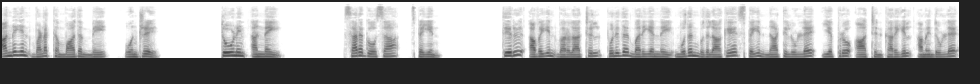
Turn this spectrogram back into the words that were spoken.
அன்னையின் வணக்கம் மாதம் மே ஒன்று. தூணின் அன்னை. சரகோசா ஸ்பெயின். திரு அவையின் வரலாற்றில் புனித மரியன்னை முதன் முதலாக ஸ்பெயின் நாட்டிலுள்ள எப்ரோ ஆற்றின் கரையில் அமைந்துள்ள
